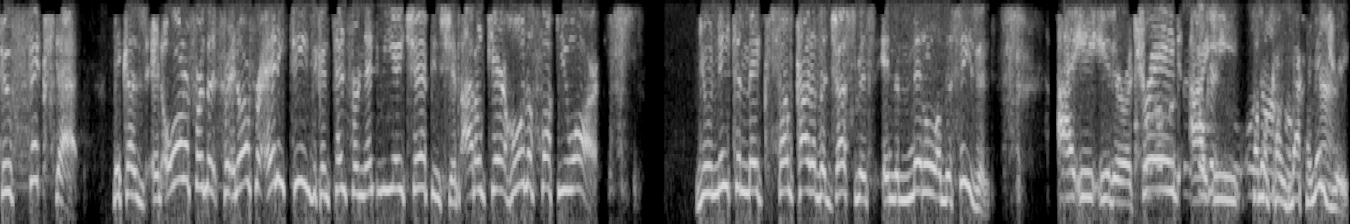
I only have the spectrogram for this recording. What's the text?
to fix that? Because in order for the for, in order for any team to contend for an NBA championship, I don't care who the fuck you are, you need to make some kind of adjustments in the middle of the season, i.e., either a trade, Okay, i.e., oh, someone John, comes back from injury.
